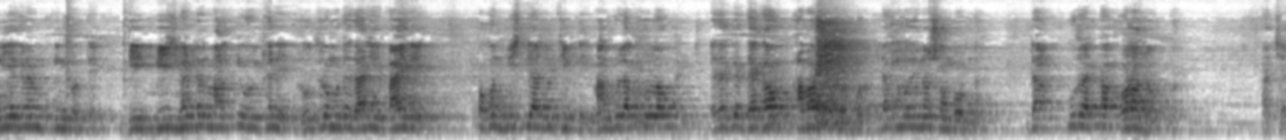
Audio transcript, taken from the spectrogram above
নিয়ে গেলেন বুকিং করতে। বিশ বান্ডেল মাল কি ওইখানে রৌদ্রের মধ্যে দাঁড়িয়ে বাইরে? কখন বৃষ্টি আসবে ঠিক নেই। মালগুলা খুলাও এদেরকে দেখাও, আবার এটা কোনোদিনও সম্ভব না। এটা পুরো একটা অরাজক। আচ্ছা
